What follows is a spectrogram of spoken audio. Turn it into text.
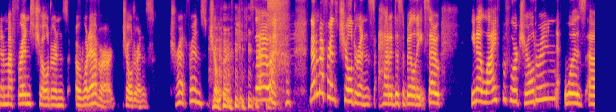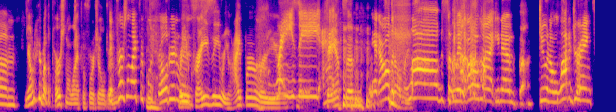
none of my friends' children's or whatever, children's tra- friends' children. so none of my friends' children's had a disability. So, you know, life before children was um You want to hear about the personal life before children. the personal life before children Were was you crazy? Were you hyper? Were you crazy had- dancing? and all the Oh clubs with all my, you know, doing a lot of drinks,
